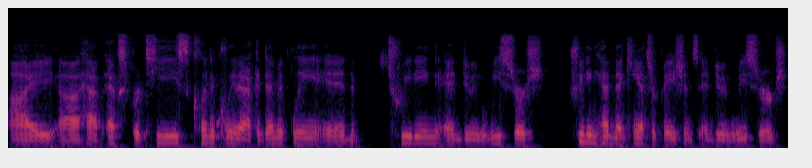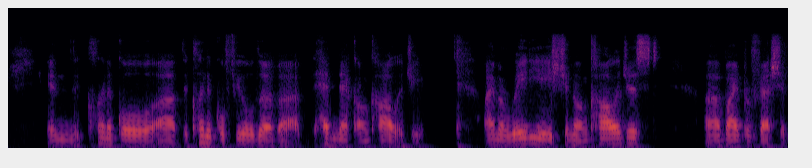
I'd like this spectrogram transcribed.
I uh, have expertise clinically and academically in treating and doing research treating head and neck cancer patients and doing research in the clinical, uh, the clinical field of uh, head and neck oncology. I'm a radiation oncologist uh, by profession.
